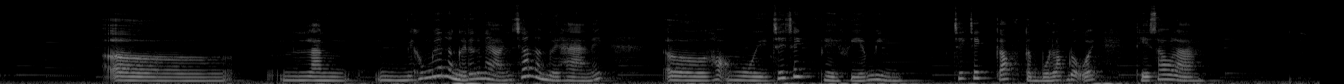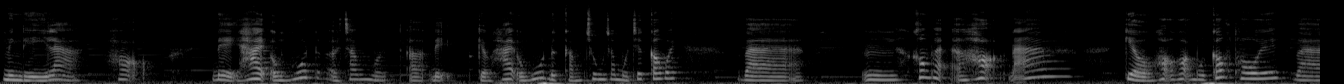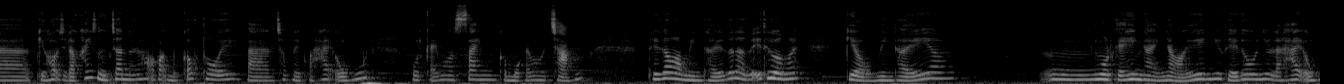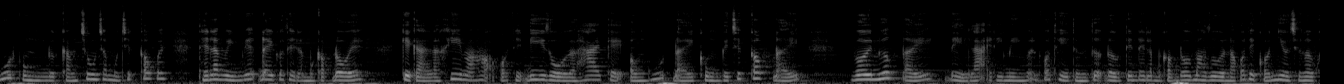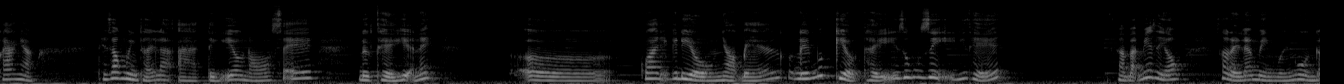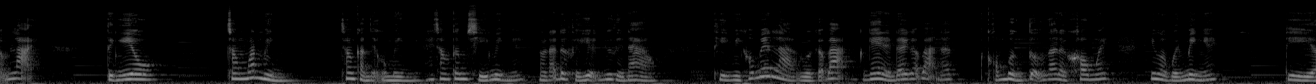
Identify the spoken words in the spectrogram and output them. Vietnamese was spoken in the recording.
uh, là mình không biết là người nước nào nhưng chắc là người Hàn ấy uh, họ ngồi chếch chếch về phía mình chếch chếch góc tầm 45 độ ấy. Thế sau là mình để ý là họ để hai ống hút ở trong một uh, để kiểu hai ống hút được cắm chung trong một chiếc cốc ấy. Và um, không phải ờ, họ đã kiểu họ gọi một cốc thôi ấy, và kiểu họ chỉ là khách dừng chân thôi họ gọi một cốc thôi ấy, và trong đấy có hai ống hút một cái màu xanh còn một cái màu trắng. Thế xong mà mình thấy rất là dễ thương ấy. Kiểu mình thấy um, một cái hình ảnh nhỏ như thế thôi như là hai ống hút cùng được cắm chung trong một chiếc cốc ấy. Thế là mình biết đây có thể là một cặp đôi ấy. Kể cả là khi mà họ có thể đi rồi và hai cái ống hút đấy cùng cái chiếc cốc đấy vơi nước đấy để lại thì mình vẫn có thể tưởng tượng đầu tiên đây là một cặp đôi mặc dù nó có thể có nhiều trường hợp khác nhỉ. Thế xong mình thấy là à tình yêu nó sẽ được thể hiện ấy. Ờ, qua những cái điều nhỏ bé đến mức kiểu thấy dung dị như thế. Mà bạn biết gì không? Sau đấy là mình mới ngồi ngẫm lại tình yêu trong mắt mình trong cảm nhận của mình hay trong tâm trí mình ấy nó đã được thể hiện như thế nào. Thì mình không biết là với các bạn nghe đến đây các bạn đã có mường tượng ra được không ấy? Nhưng mà với mình ấy thì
